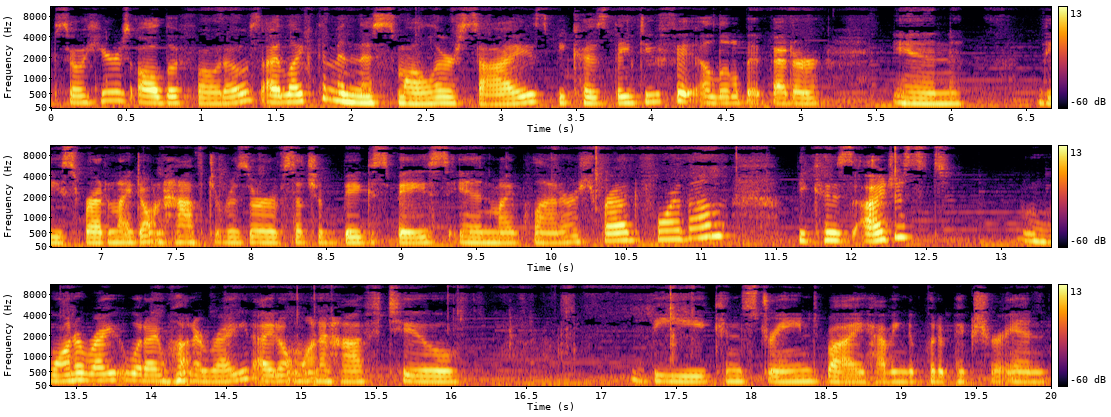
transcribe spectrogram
So here's all the photos. I like them in this smaller size because they do fit a little bit better in the spread and I don't have to reserve such a big space in my planner spread for them because I just want to write what I want to write. I don't want to have to be constrained by having to put a picture in.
